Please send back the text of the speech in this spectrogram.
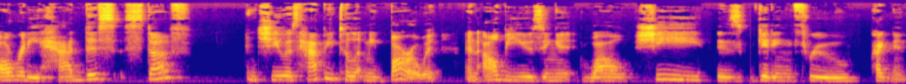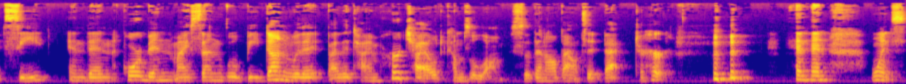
already had this stuff and she was happy to let me borrow it and I'll be using it while she is getting through pregnancy. And then Corbin, my son, will be done with it by the time her child comes along. So then I'll bounce it back to her. and then once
